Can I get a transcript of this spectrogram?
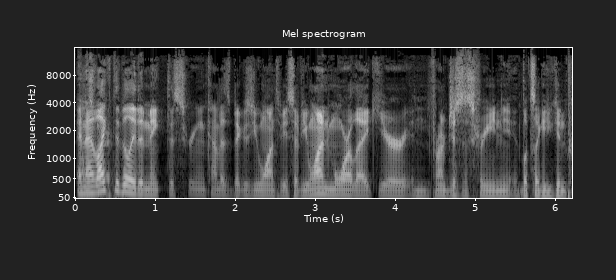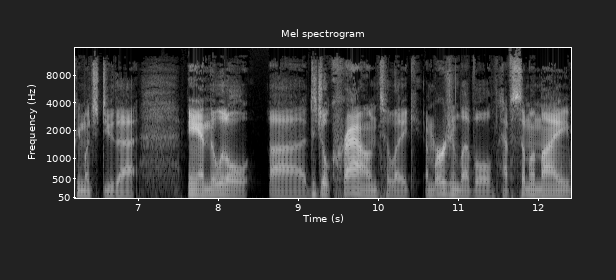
and I like the ability to make the screen kind of as big as you want to be. So if you wanted more like you're in front of just a screen, it looks like you can pretty much do that. And the little uh, digital crown to like immersion level, have some of my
